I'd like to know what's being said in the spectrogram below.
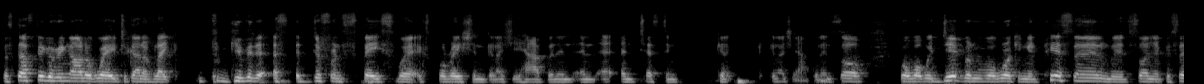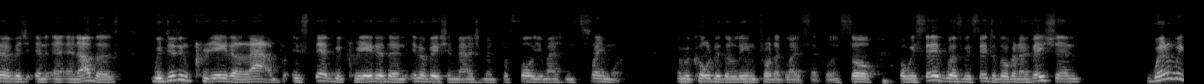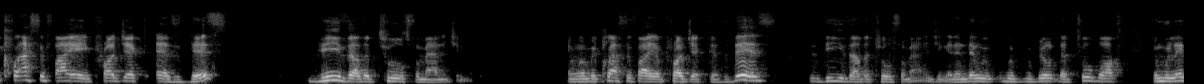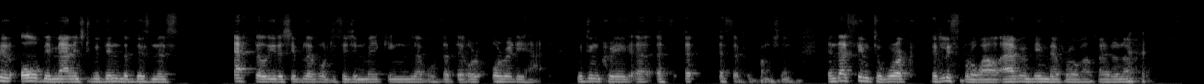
but start figuring out a way to kind of like give it a, a different space where exploration can actually happen and, and, and testing can, can actually happen. And so, well, what we did when we were working in Pearson with Sonja Kresojevic and, and others, we didn't create a lab. Instead, we created an innovation management portfolio management framework, and we called it the lean product lifecycle. And so, what we said was, we said to the organization, when we classify a project as this, these are the tools for managing it. And when we classify a project as this, these are the tools for managing it. And then we, we, we built that toolbox and we let it all be managed within the business at the leadership level, decision making levels that they already had. We didn't create a, a, a, separate function. And that seemed to work, at least for a while. I haven't been there for a while, so I don't know.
